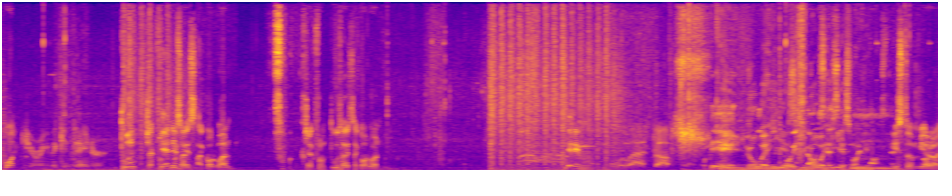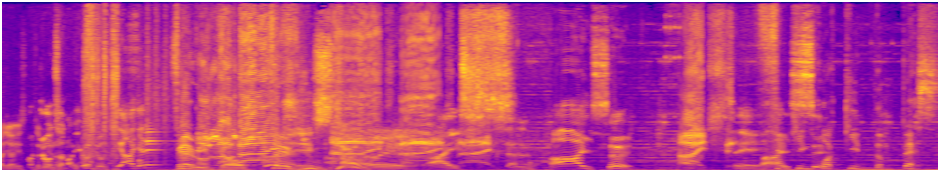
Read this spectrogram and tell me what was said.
Securing the container. Two, check from Get two him. sides, I got one. Check from two sides, I got one. Get him. Four last stops. standing. Okay, you know where he is, you know where he is, downstairs, Joaquinn. It's the mirror, yeah, it's the got drones or mirror. not? You got drones? Yeah, get it. Very Oh, go. There you go. Hey. Nice. I say. Nice. Say. I King say. Joaquinn, the best.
